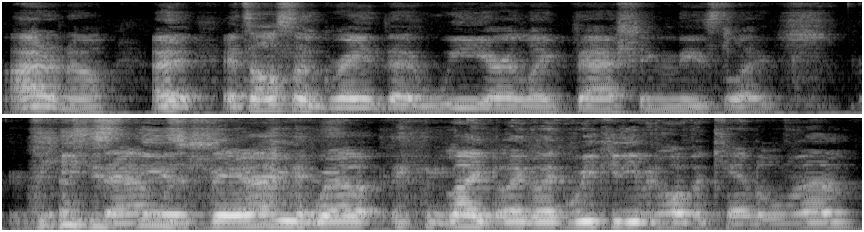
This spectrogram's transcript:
I don't know. I, it's also great that we are like bashing these like These these very guys. well like like like we could even hold a candle to them.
